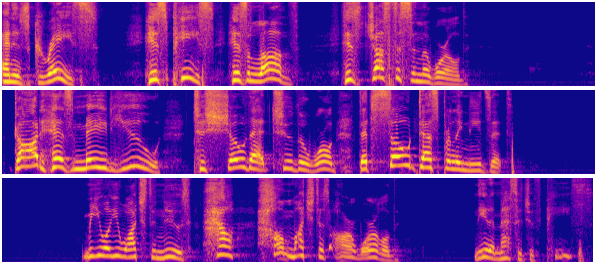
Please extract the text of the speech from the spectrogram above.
and His grace, His peace, His love, His justice in the world. God has made you to show that to the world that so desperately needs it. I mean, you, you watch the news. How, how much does our world need a message of peace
